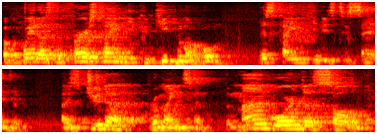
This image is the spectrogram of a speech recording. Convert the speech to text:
But whereas the first time he could keep him at home, this time he needs to send him. As Judah reminds him, the man warned us solemnly,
